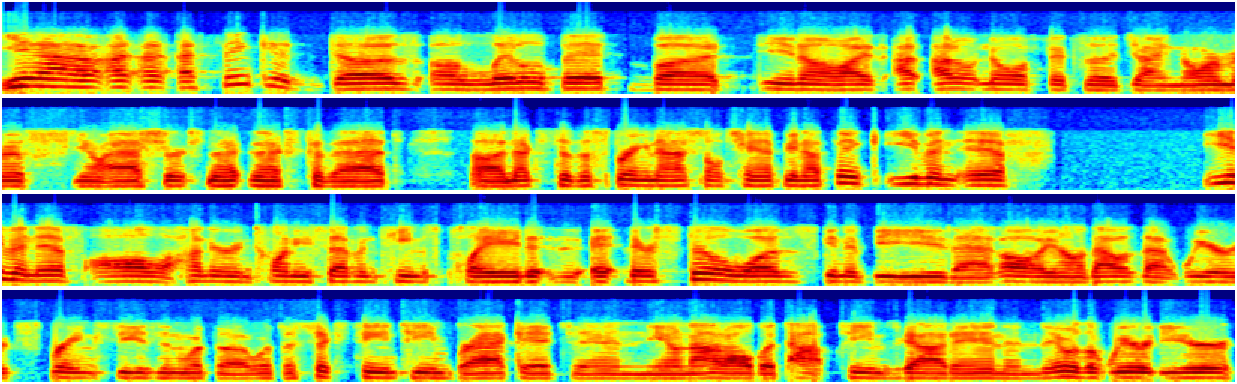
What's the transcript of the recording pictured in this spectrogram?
Yeah, I, I think it does a little bit, but you know, I I don't know if it's a ginormous you know asterisk next to that, uh, next to the spring national champion. I think even if even if all 127 teams played, it, there still was going to be that oh you know that was that weird spring season with a with a 16 team bracket and you know not all the top teams got in and it was a weird year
